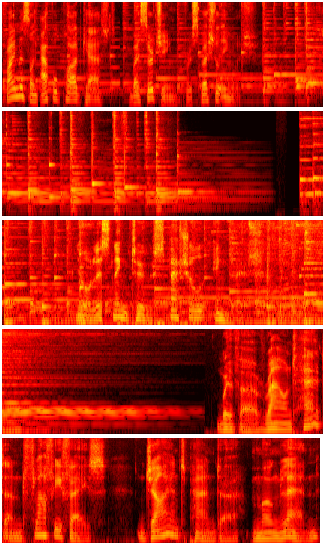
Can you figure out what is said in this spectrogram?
Find us on Apple Podcast by searching for Special English. You're listening to Special English. With a round head and fluffy face, giant panda Meng Lan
